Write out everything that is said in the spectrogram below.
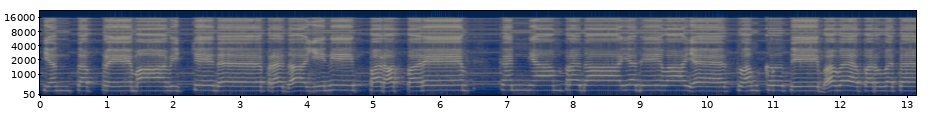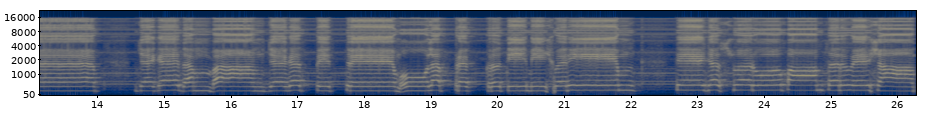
अत्यन्तप्रेमा विच्छेद प्रदायिनी परात्परे कन्यां प्रदाय देवाय त्वं कृते भव पर्वत। जगदम्बां जगत्पित्रे मूलप्रकृतिमीश्वरीं तेजस्वरूपां सर्वेषां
